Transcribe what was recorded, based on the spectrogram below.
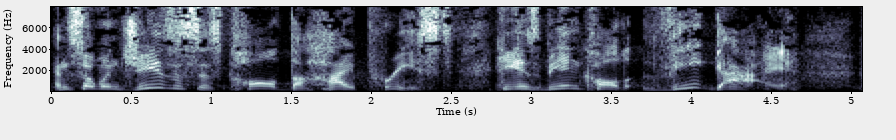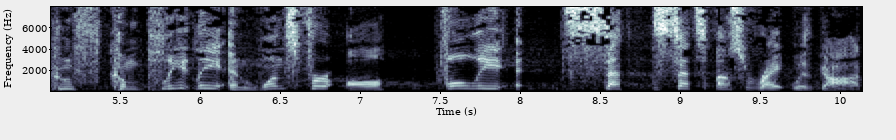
And so when Jesus is called the high priest, he is being called the guy who completely and once for all fully set, sets us right with God.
